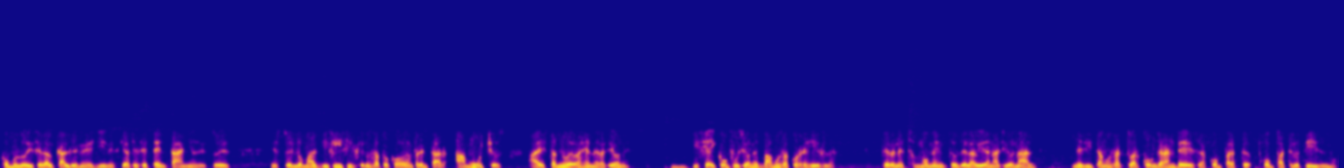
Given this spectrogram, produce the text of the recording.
como lo dice el alcalde de Medellín, es que hace 70 años esto es, esto es lo más difícil que nos ha tocado enfrentar a muchos, a estas nuevas generaciones. Mm. Y si hay confusiones, vamos a corregirlas. Pero en estos momentos de la vida nacional, necesitamos actuar con grandeza, con, con patriotismo,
